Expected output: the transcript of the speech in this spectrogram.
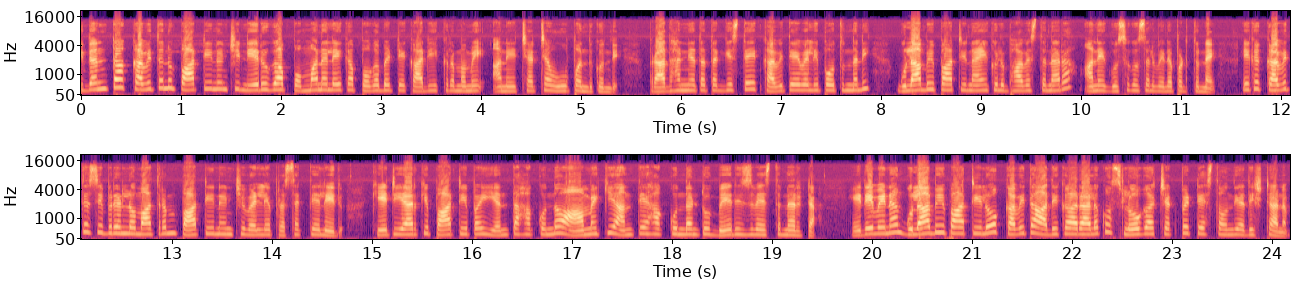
ఇదంతా కవితను పార్టీ నుంచి నేరుగా పొమ్మనలేక పొగబెట్టే కార్యక్రమమే అనే చర్చ ఊపందుకుంది. ప్రాధాన్యత తగ్గిస్తే కవితే వెళ్ళిపోతుందని గులాబీ పార్టీ నాయకులు భావిస్తున్నారా అనే గుసగుసలు వినపడుతున్నాయి. ఇక కవిత శిబిరంలో మాత్రం పార్టీ నుంచి వెళ్ళే ప్రసక్తే లేదు. కేటీఆర్కి పార్టీపై ఎంత హక్కుందో ఆమెకి అంతే హక్కుందంటూ బేరీజ్ వేస్తున్నారట. ఏదేమైనా గులాబీ పార్టీలో కవిత అధికారాలకు స్లోగా చెక్ పెట్టేస్తోంది అధిష్టానం.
